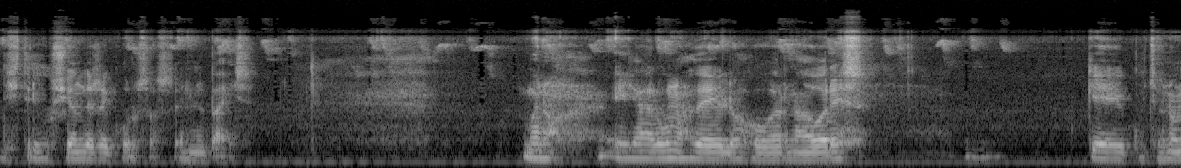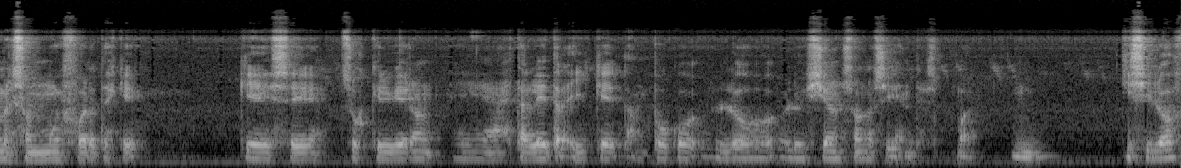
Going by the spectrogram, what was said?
distribución de recursos en el país. Bueno, y algunos de los gobernadores que, cuyos nombres son muy fuertes que, que se suscribieron eh, a esta letra y que tampoco lo, lo hicieron son los siguientes. Bueno, Kisilov,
